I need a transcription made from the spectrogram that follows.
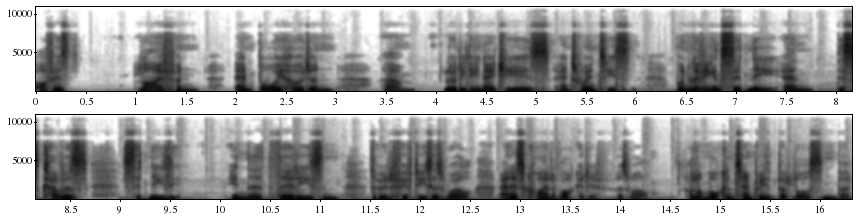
of his life and, and boyhood and um, early teenage years and 20s when living in Sydney. And this covers Sydney in the 30s and through the 50s as well. And it's quite evocative as well. A lot more contemporary than Bud Lawson, but,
